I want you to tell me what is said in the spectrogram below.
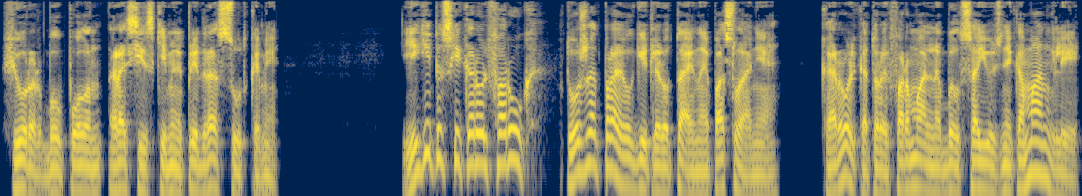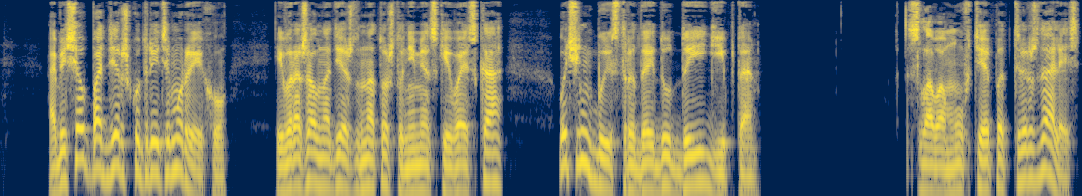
Фюрер был полон российскими предрассудками. Египетский король Фарук тоже отправил Гитлеру тайное послание. Король, который формально был союзником Англии, обещал поддержку Третьему Рейху и выражал надежду на то, что немецкие войска очень быстро дойдут до Египта. Слова муфтия подтверждались.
